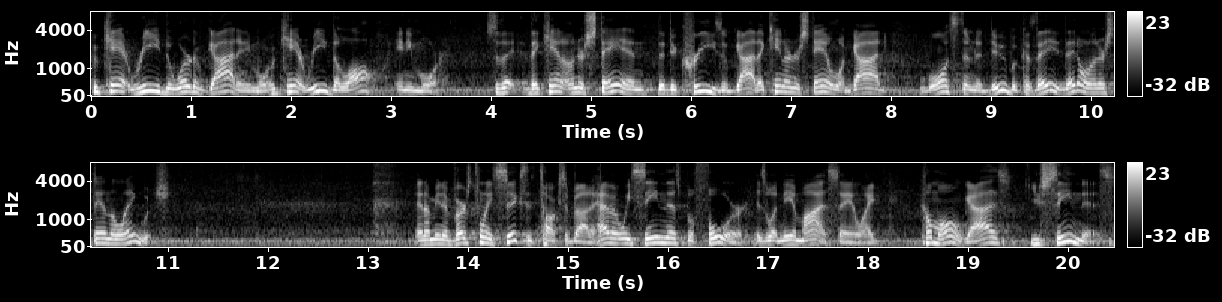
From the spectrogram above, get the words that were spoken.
who can't read the Word of God anymore, who can't read the law anymore. So they, they can't understand the decrees of God. They can't understand what God wants them to do because they, they don't understand the language. And I mean, in verse 26, it talks about it. Haven't we seen this before? Is what Nehemiah is saying. Like, come on, guys. You've seen this.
